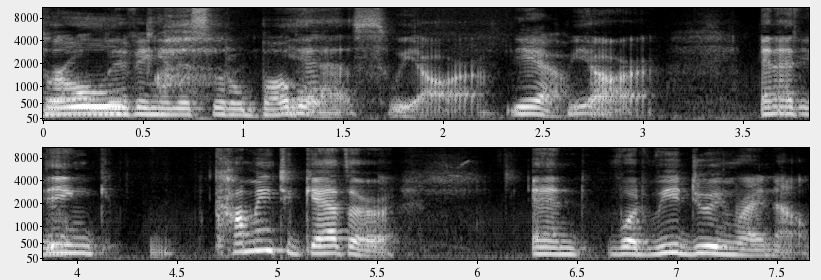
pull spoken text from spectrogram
we're all living in this little bubble. Yes, we are. Yeah. We are. And I think coming together and what we're doing right now,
